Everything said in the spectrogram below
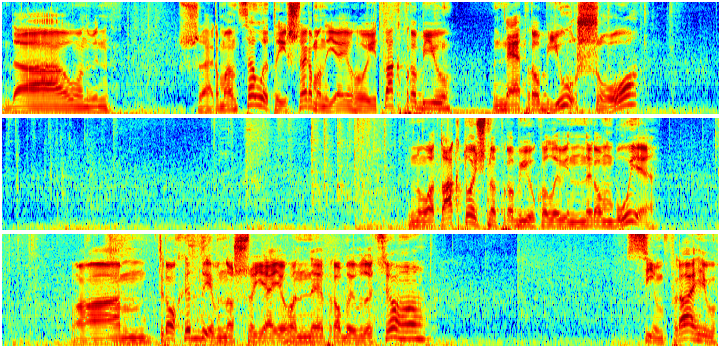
Да, он він. Шерман. Це литий Шерман, я його і так проб'ю. Не проб'ю? Що? Ну, а так точно проб'ю, коли він не ромбує. А, трохи дивно, що я його не пробив до цього. Сім фрагів,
